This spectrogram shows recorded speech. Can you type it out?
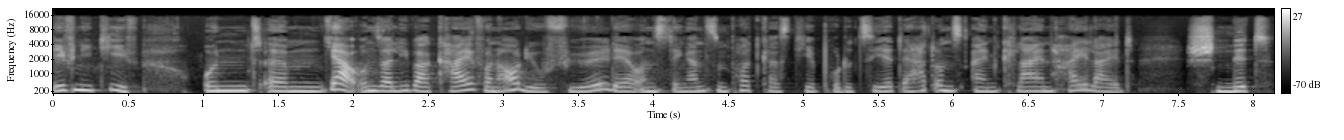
Definitiv. Und ähm, ja, unser lieber Kai von Audiofühl, der uns den ganzen Podcast hier produziert, der hat uns einen kleinen Highlight-Schnitt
